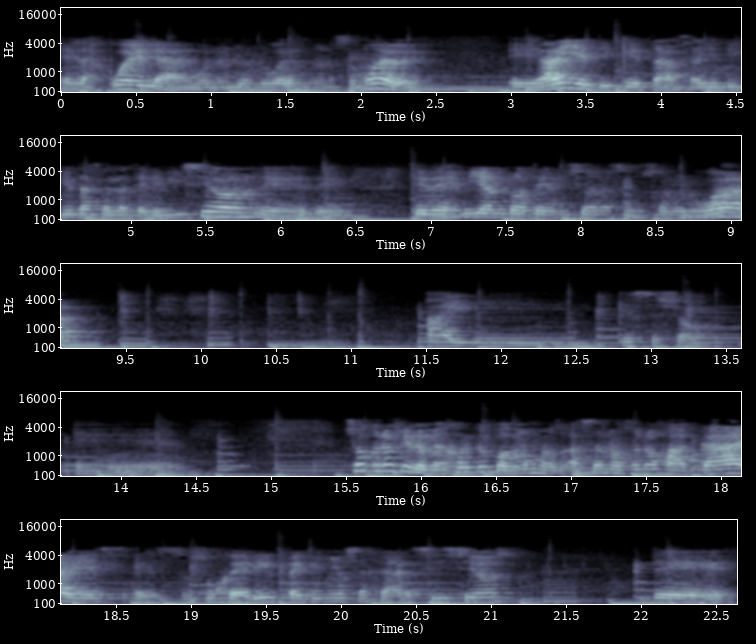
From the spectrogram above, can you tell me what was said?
en la escuela, bueno, en los lugares donde uno se mueve. Eh, hay etiquetas, hay etiquetas en la televisión de, de- que desvían tu atención hacia un solo lugar. Hay, qué sé yo, eh, yo creo que lo mejor que podemos hacer nosotros acá es, sugerir pequeños ejercicios de...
